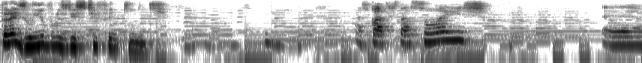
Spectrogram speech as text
Três livros de Stephen King. As quatro estações. é,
